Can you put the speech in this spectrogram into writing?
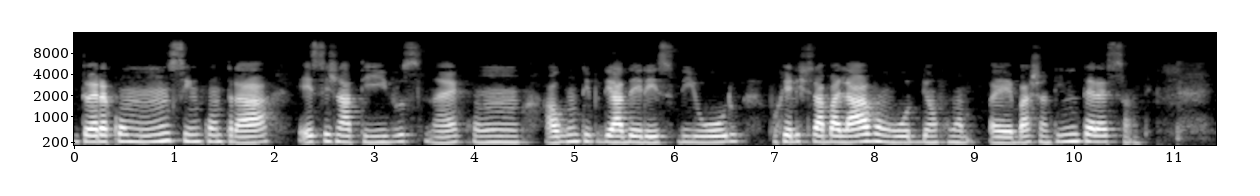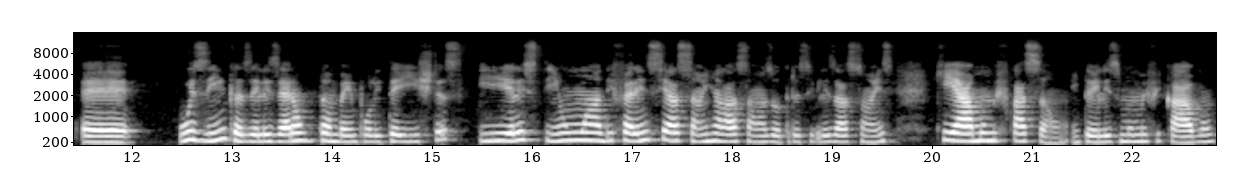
Então era comum se encontrar esses nativos, né, com algum tipo de adereço de ouro, porque eles trabalhavam o ouro de uma forma é, bastante interessante. É, os incas eles eram também politeístas e eles tinham uma diferenciação em relação às outras civilizações, que é a mumificação. Então eles mumificavam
